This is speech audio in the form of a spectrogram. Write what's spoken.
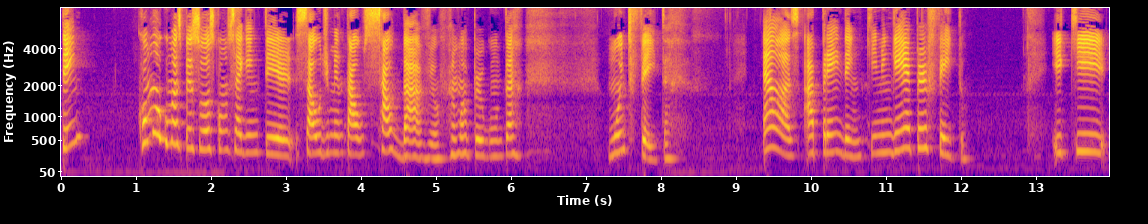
tem como algumas pessoas conseguem ter saúde mental saudável? É uma pergunta muito feita. Elas aprendem que ninguém é perfeito e que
